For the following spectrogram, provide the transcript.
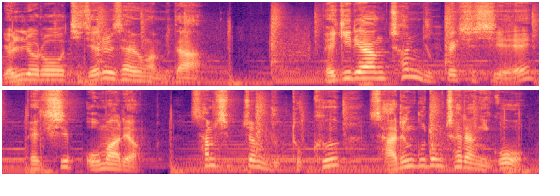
연료로 디젤을 사용합니다. 배기량 1600cc에 115마력, 30.6토크 4륜 구동 차량이고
